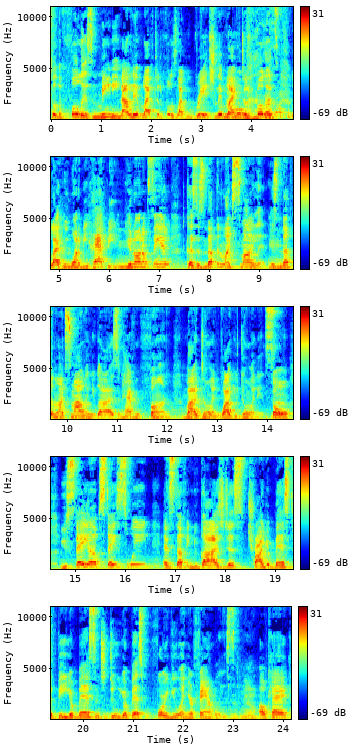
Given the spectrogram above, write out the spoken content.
to the fullest, meaning not live life to the fullest like we rich. Live life to the fullest like we want to be happy. Mm-hmm. You know what I'm saying? Because it's nothing like smiling. It's Mm-hmm. nothing like smiling, you guys, and having fun by doing while you're doing it. So Mm-hmm. Yeah. you stay up, stay sweet and stuff, and you guys just try your best to be your best and to do your best for you and your families. Yes, ma'am. Okay,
